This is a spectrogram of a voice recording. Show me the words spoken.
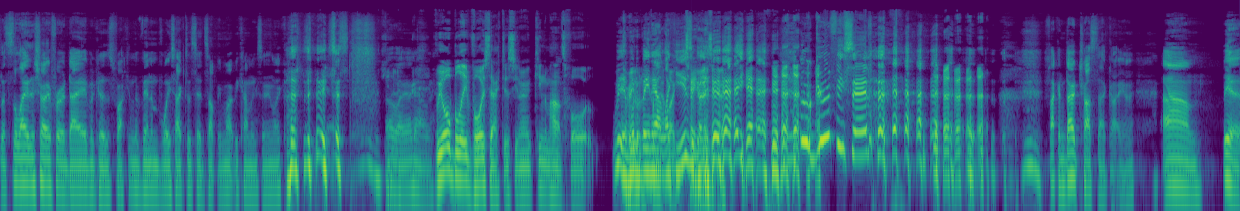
let's- delay the show for a day because fucking the Venom voice actor said something might be coming soon. Like, it's just, I was like, I can't. We all believe voice actors. You know, Kingdom Hearts 4. Yeah, it would have would've been out out, like, like, years ago. years ago. yeah. Ooh, Goofy said. Fucking don't trust that guy, you know. Um, yeah,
